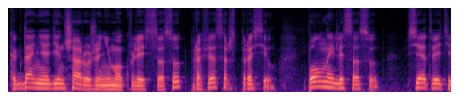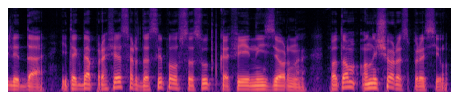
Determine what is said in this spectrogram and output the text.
Когда ни один шар уже не мог влезть в сосуд, профессор спросил, полный ли сосуд. Все ответили «да», и тогда профессор досыпал в сосуд кофейные зерна. Потом он еще раз спросил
